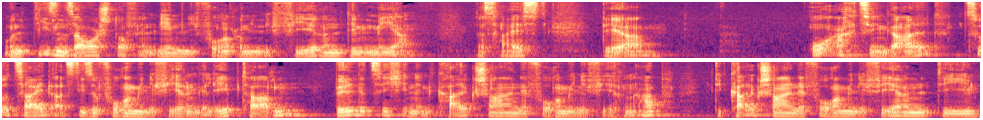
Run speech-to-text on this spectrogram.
und diesen Sauerstoff entnehmen die Foraminiferen dem Meer. Das heißt, der O18-Gehalt zur Zeit, als diese Foraminiferen gelebt haben, bildet sich in den Kalkschalen der Foraminiferen ab. Die Kalkschalen der Foraminiferen, die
